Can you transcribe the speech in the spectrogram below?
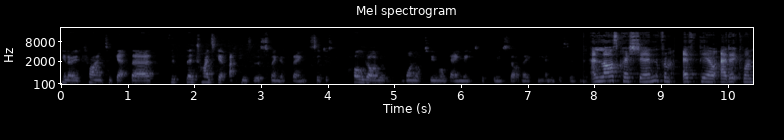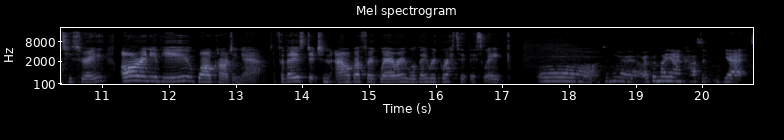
you know, trying to get their, they're trying to get back into the swing of things. So just hold on one or two more game weeks before you start making any decisions. And last question from FPL Addict one two three: Are any of you wildcarding yet? For those ditching Auba for Aguero, will they regret it this week? Oh, I don't know. Aubameyang hasn't yet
